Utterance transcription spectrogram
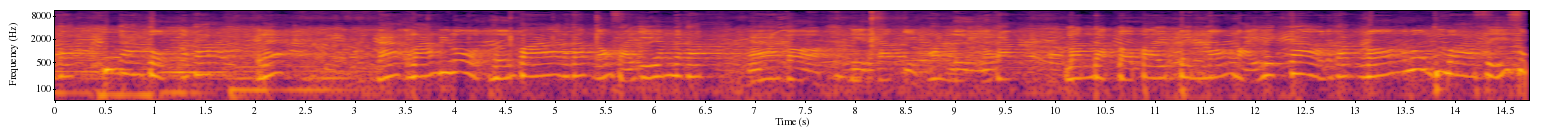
นะครับ ผู้การกบนะครับ และนะร้านวิโรธเหินฟ้านะครับ น้องสายเอี้ยมนะครับนะก็นี่นะครับอีกท่านหนึ่งนะครับลำดับต่อไปเป็นน้องหมายเลขเก้านะครับ น้องรุ่งทิวาศรีสุ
